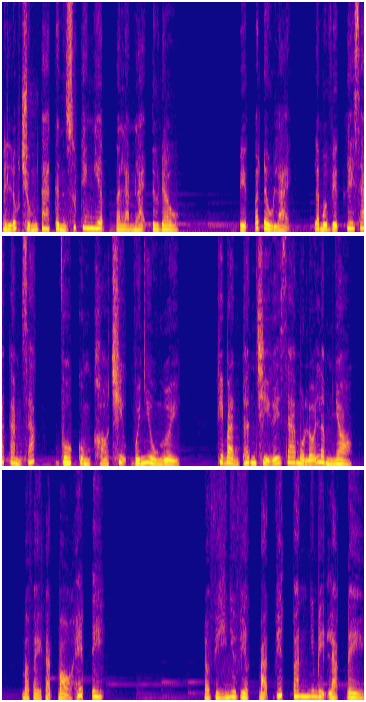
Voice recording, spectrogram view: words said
đến lúc chúng ta cần rút kinh nghiệm và làm lại từ đầu. Việc bắt đầu lại là một việc gây ra cảm giác vô cùng khó chịu với nhiều người. Khi bản thân chỉ gây ra một lỗi lầm nhỏ mà phải gạt bỏ hết đi. Nó ví như việc bạn viết văn nhưng bị lạc đề.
